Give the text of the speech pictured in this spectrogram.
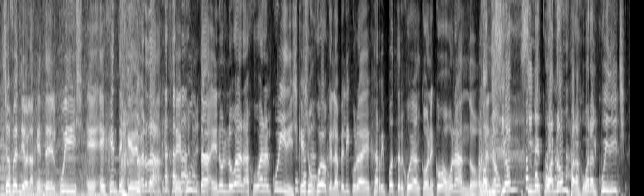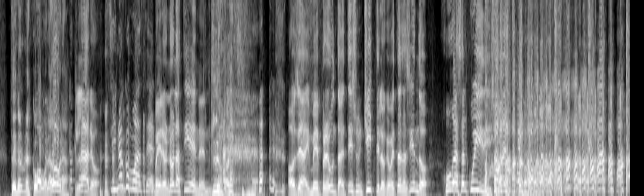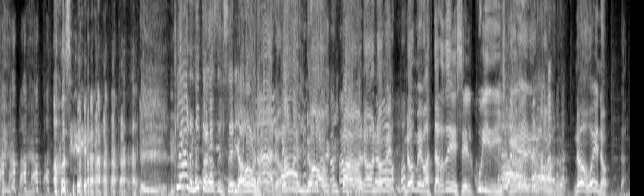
Se ofendió la gente del Quidditch. eh, es gente que de verdad se junta en un lugar a jugar al Quidditch, que es un juego que en la película de Harry Potter juegan con escobas volando. O sea, no- Condición sine qua non para jugar al Quidditch, tener una escoba voladora. claro. Si no, ¿cómo hacer? Pero no las tienen. O, o sea, y me pregunta, ¿este es un chiste lo que me estás haciendo? Jugás al Quidditch, maestro. o sea, Claro, no te hagas el serio ahora. Claro. Ay, no, disculpame. no, no, no, me, no me bastardes el Quidditch. que- no, bueno,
